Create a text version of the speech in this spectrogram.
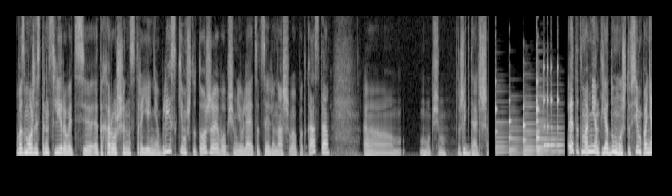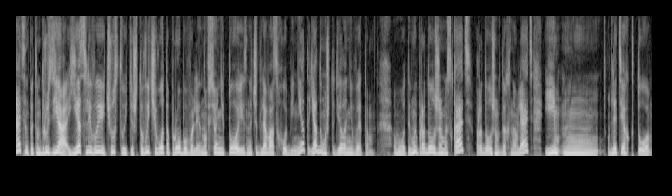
возможность транслировать э, это хорошее настроение близким, что тоже, в общем, является целью нашего подкаста. В общем, жить дальше этот момент, я думаю, что всем понятен, поэтому, друзья, если вы чувствуете, что вы чего-то пробовали, но все не то, и, значит, для вас хобби нет, я думаю, что дело не в этом. Вот, и мы продолжим искать, продолжим вдохновлять, и для тех, кто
